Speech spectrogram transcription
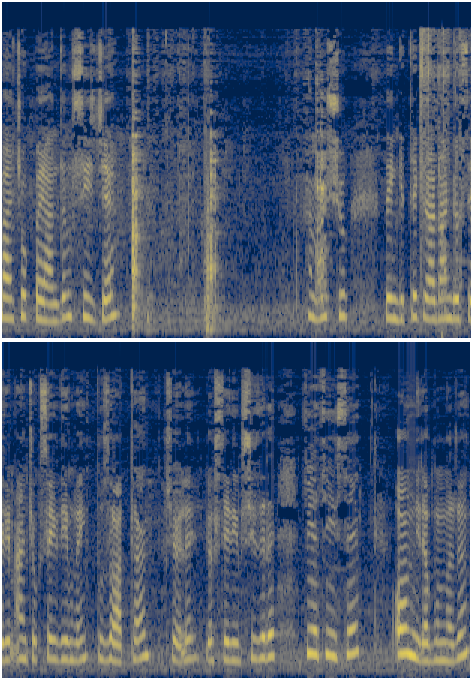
Ben çok beğendim. Sizce? Hemen şu rengi tekrardan göstereyim. En çok sevdiğim renk bu zaten. Şöyle göstereyim sizlere. Fiyatı ise 10 lira bunların.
